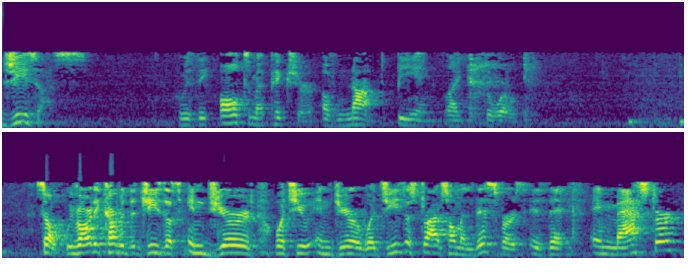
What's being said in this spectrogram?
Jesus, who is the ultimate picture of not being like the world. So, we've already covered that Jesus endured what you endure. What Jesus drives home in this verse is that a master,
